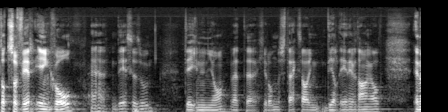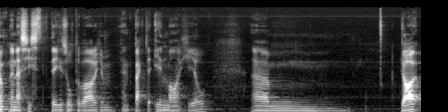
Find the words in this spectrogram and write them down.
Tot zover één goal deze seizoen tegen Union, wat uh, Geronde straks al in deel 1 heeft aangehaald. En ook een assist tegen Zulte Waregem en pakte eenmaal geel. Ehm, ja,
